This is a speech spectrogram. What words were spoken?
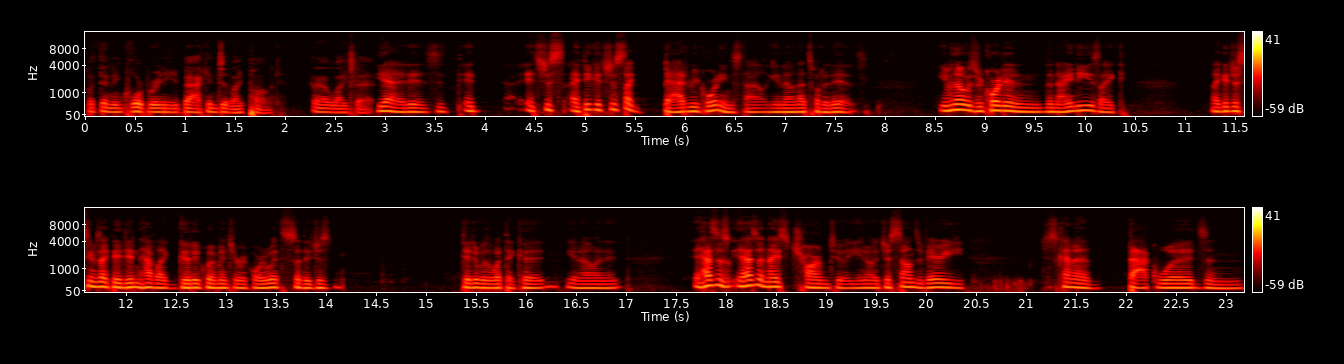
but then incorporating it back into like punk. And I like that. Yeah, it is. It, it it's just I think it's just like bad recording style, you know, that's what it is. Even though it was recorded in the 90s, like like it just seems like they didn't have like good equipment to record with, so they just did it with what they could, you know, and it it has this, it has a nice charm to it, you know. It just sounds very just kind of backwoods and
